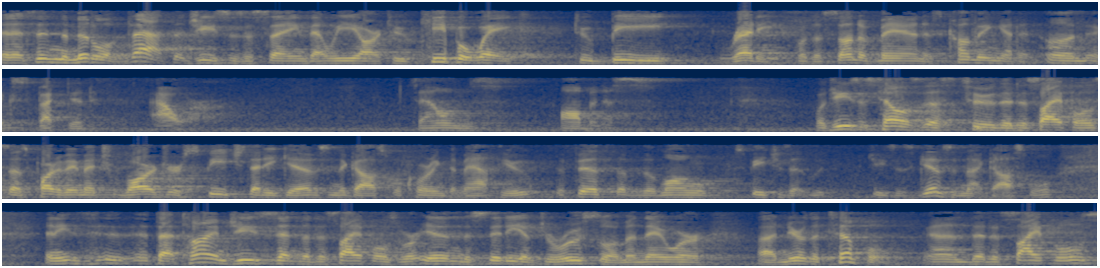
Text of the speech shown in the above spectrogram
And it's in the middle of that that Jesus is saying that we are to keep awake, to be ready, for the Son of Man is coming at an unexpected hour. Sounds ominous. Well, Jesus tells this to the disciples as part of a much larger speech that he gives in the Gospel according to Matthew, the fifth of the long speeches that Jesus gives in that Gospel. And he, at that time, Jesus and the disciples were in the city of Jerusalem, and they were uh, near the temple. And the disciples,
